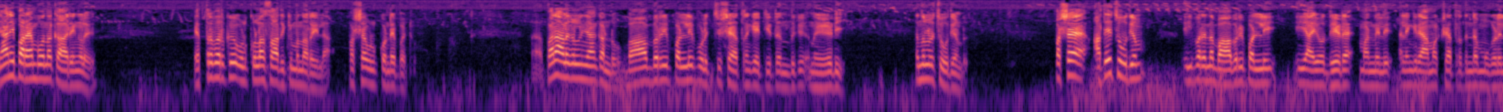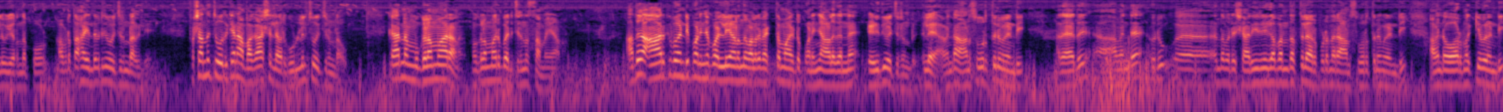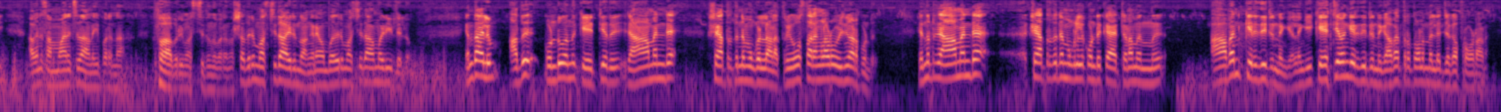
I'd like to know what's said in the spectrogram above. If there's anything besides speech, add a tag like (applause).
ഈ പറയാൻ പോകുന്ന കാര്യങ്ങൾ എത്ര പേർക്ക് ഉൾക്കൊള്ളാൻ സാധിക്കുമെന്നറിയില്ല. പക്ഷേ ഉൾക്കൊണ്ടേ പറ്റൂ. പല ആളുകളും ഞാൻ കണ്ടു. ബാബറി പള്ളി പൊളിച്ച് ക്ഷേത്രം കയറ്റിയിട്ട് എന്ത് നേടി എന്നുള്ളൊരു ചോദ്യമുണ്ട്. പക്ഷേ അതേ ചോദ്യം ഈ പറയുന്ന ബാബറി പള്ളി ഈ അയോധ്യയുടെ മണ്ണിൽ അല്ലെങ്കിൽ രാമക്ഷേത്രത്തിന്റെ മുകളിൽ ഉയർന്നപ്പോൾ അവിടുത്തെ ഹൈന്ദവർ ചോദിച്ചിട്ടുണ്ടാവില്ലേ? പക്ഷെ അന്ന് ചോദിക്കാൻ അവകാശമില്ല. അവർക്ക് ഉള്ളിൽ ചോദിച്ചിട്ടുണ്ടാവും. കാരണം മുഗളന്മാരാണ്. മുഗളന്മാർ ഭരിച്ചിരുന്ന സമയമാണ്. അത് ആർക്ക് വേണ്ടി പണിഞ്ഞ പള്ളിയാണെന്ന് വളരെ വ്യക്തമായിട്ട് പണിഞ്ഞ ആൾ തന്നെ എഴുതി വെച്ചിട്ടുണ്ട് അല്ലേ? അവന്റെ ആൺസുഹൃത്തിന് വേണ്ടി. അതായത് ആ, അവന്റെ ഒരു എന്താ പറയുക ശാരീരിക ബന്ധത്തിൽ ഏർപ്പെടുന്ന ഒരു ആൺസുഹൃത്തിന് വേണ്ടി അവന്റെ ഓർമ്മയ്ക്ക് വേണ്ടി അവന് സമ്മാനിച്ചതാണ് ഈ പറയുന്ന ബാബറി മസ്ജിദ് എന്ന് പറയുന്നത്. പക്ഷെ അതൊരു മസ്ജിദായിരുന്നു. അങ്ങനെ ആകുമ്പോൾ അതൊരു മസ്ജിദ് ആകാൻ വഴിയില്ലല്ലോ. എന്തായാലും അത് കൊണ്ടുവന്ന് കയറ്റിയത് രാമന്റെ ക്ഷേത്രത്തിന്റെ മുകളിലാണ്. എത്രയോ സ്ഥലങ്ങൾ അവിടെ ഒഴിഞ്ഞു കിടപ്പുണ്ട്. എന്നിട്ട് രാമന്റെ ക്ഷേത്രത്തിന്റെ മുകളിൽ കൊണ്ട് കയറ്റണമെന്ന് അവൻ കരുതിയിട്ടുണ്ടെങ്കിൽ അല്ലെങ്കിൽ കയറ്റിയവൻ കരുതിയിട്ടുണ്ടെങ്കിൽ അവൻ എത്രത്തോളം വലിയ ജഗ ഫ്രോഡാണ്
